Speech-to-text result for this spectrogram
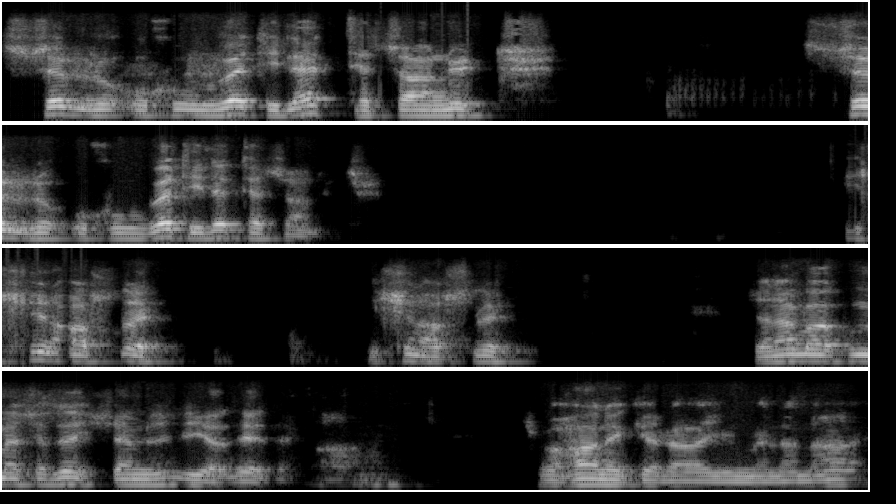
sırrı uhuvvet ile tesanüt. Sırrı uhuvvet ile tesanüt. İşin aslı. İşin aslı. Cenab-ı Hak bu meselede hissemizi ziyade eder. Subhaneke la ilme lena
